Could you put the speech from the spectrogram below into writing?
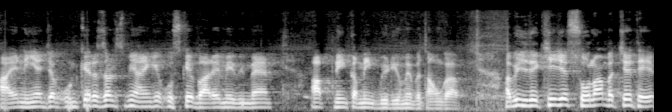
आए नहीं हैं। जब उनके रिज़ल्ट्स भी आएँगे, उसके बारे में भी मैं अपनी कमिंग वीडियो में बताऊँगा। अभी देखिए, ये 16 बच्चे थे।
